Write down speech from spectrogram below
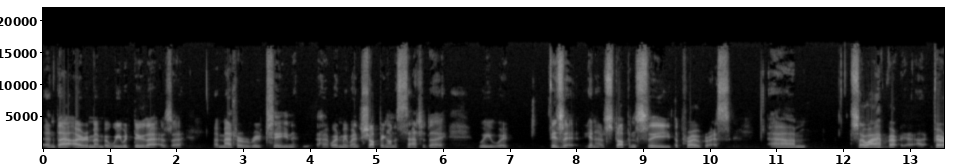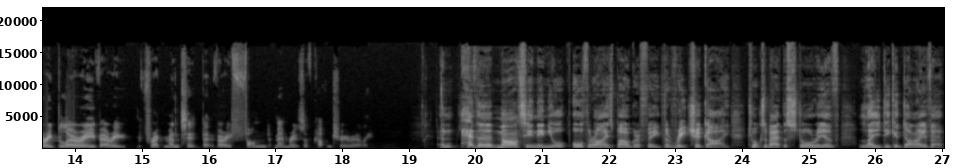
And that I remember we would do that as a, a matter of routine uh, when we went shopping on a Saturday. We would visit, you know, stop and see the progress. Um, so I have very, uh, very blurry, very fragmented, but very fond memories of Coventry, really. And Heather Martin, in your authorised biography, The Reacher Guy, talks about the story of Lady Godiva,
